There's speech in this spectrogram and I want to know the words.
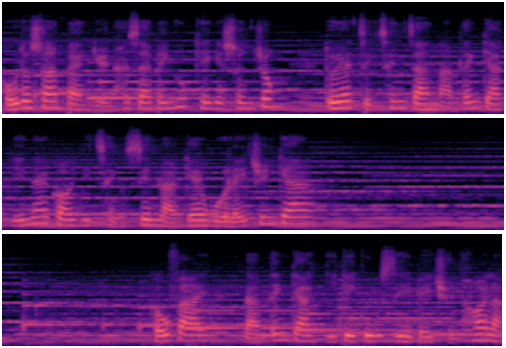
好多傷病員喺晒俾屋企嘅信中，都一直稱讚南丁格爾呢一個熱情善良嘅護理專家。好快，南丁格爾嘅故事被傳開啦，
